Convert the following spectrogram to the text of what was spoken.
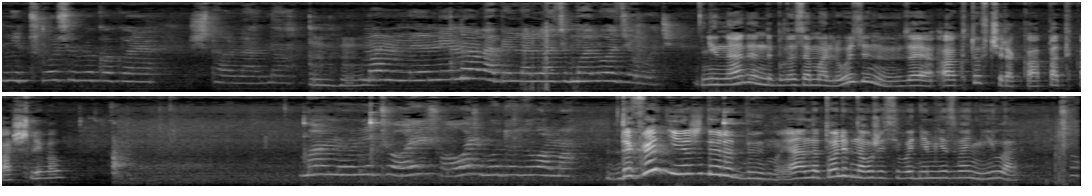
ничего себе какая сторона. Мгм. Мам, мне не надо было разморозивать. Не надо, надо было замолозенную. За- А кто вчера ка- подкашливал? Мам, ну ничего, еще буду дома. Да, конечно. А Анатольевна уже сегодня мне звонила. Что?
